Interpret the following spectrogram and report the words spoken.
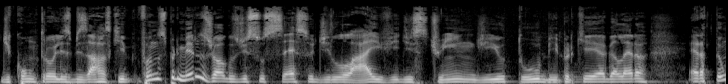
de controles bizarros que foi um dos primeiros jogos de sucesso de live, de stream, de YouTube, porque a galera era tão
